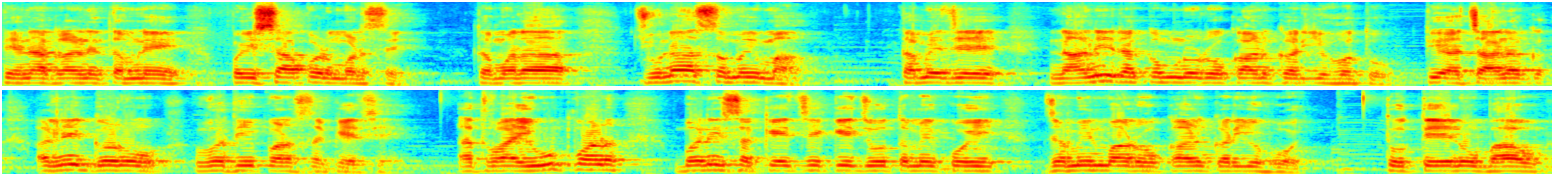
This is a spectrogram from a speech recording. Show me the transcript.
તેના કારણે તમને પૈસા પણ મળશે. તમારા જૂના સમયમાં તમે જે નાની રકમનું રોકાણ કર્યું હતું, તે અચાનક અનેક ગણું વધી પણ શકે છે. અથવા એવું પણ બની શકે છે કે જો તમે કોઈ જમીનમાં રોકાણ કર્યું હોય, તો તેનો ભાવ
